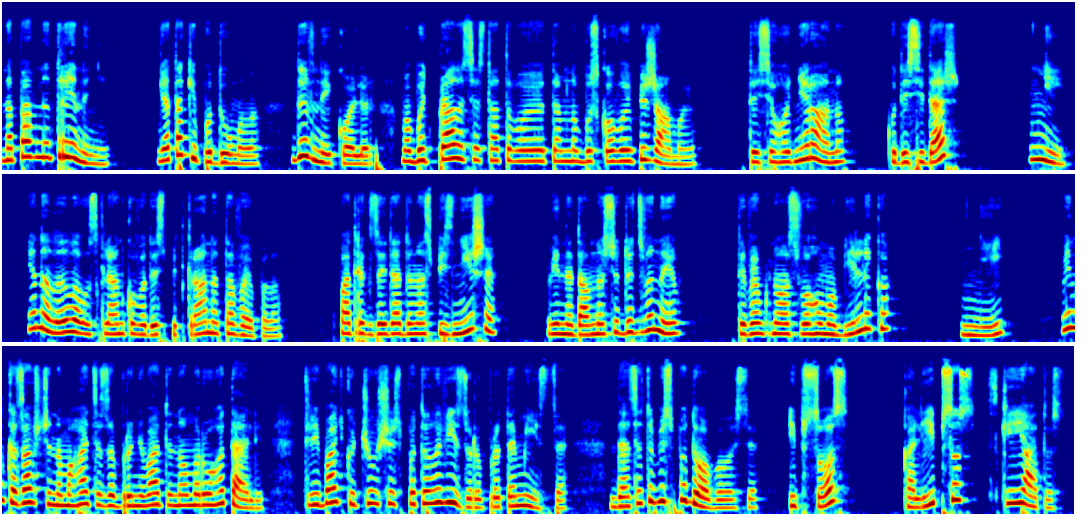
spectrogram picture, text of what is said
Напевне, тринині. Я так і подумала дивний колір, мабуть, пралися з татовою темно-бусковою піжамою. Ти сьогодні рано. Кудись ідеш? Ні. Я налила у склянку води з під крана та випила. Патрик зайде до нас пізніше? Він недавно сюди дзвонив. Ти вимкнула свого мобільника? Ні. Він казав, що намагається забронювати номер у готелі. Твій батько чув щось по телевізору про те місце. Де це тобі сподобалося? Іпсос? Каліпсос? Скіятос.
